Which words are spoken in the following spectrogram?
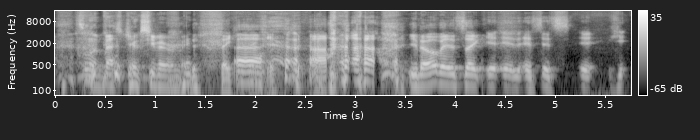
It's one of the best jokes you've ever made. thank you, thank you. Uh, you know, but it's like it, it, it's it's it, he,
